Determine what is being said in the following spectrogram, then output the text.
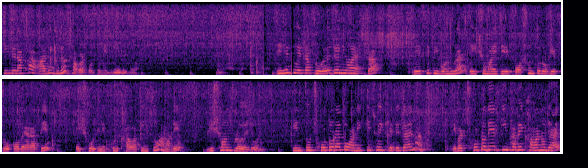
কেটে রাখা আলুগুলো সবার প্রথমে দিয়ে দেব। যেহেতু এটা প্রয়োজনীয় একটা রেসিপি বন্ধুরা, এই সময় যে বসন্ত রোগের প্রকোপ এড়াতে এই সজনে ফুল খাওয়া কিন্তু আমাদের ভীষণ প্রয়োজন। কিন্তু ছোটরা তো অনেক কিছুই খেতে চায় না। এবার ছোটদের কীভাবে খাওয়ানো যায়,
